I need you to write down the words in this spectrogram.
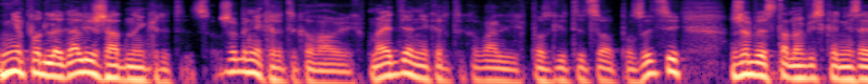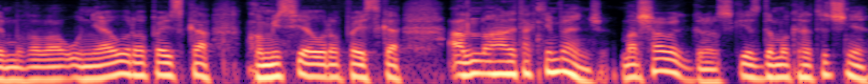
nie podlegali żadnej krytyce. Żeby nie krytykowały ich media, nie krytykowali ich politycy opozycji, żeby stanowiska nie zajmowała Unia Europejska, Komisja Europejska, ale, no, ale tak nie będzie. Marszałek Grodzki jest demokratycznie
